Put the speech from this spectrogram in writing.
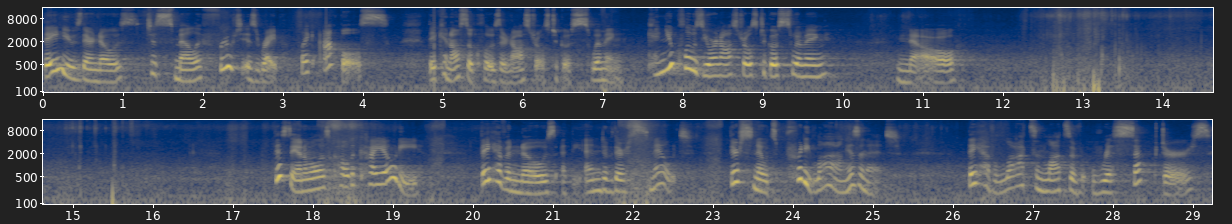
They use their nose to smell if fruit is ripe, like apples. They can also close their nostrils to go swimming. Can you close your nostrils to go swimming? No. This animal is called a coyote. They have a nose at the end of their snout. Their snout's pretty long, isn't it? They have lots and lots of receptors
